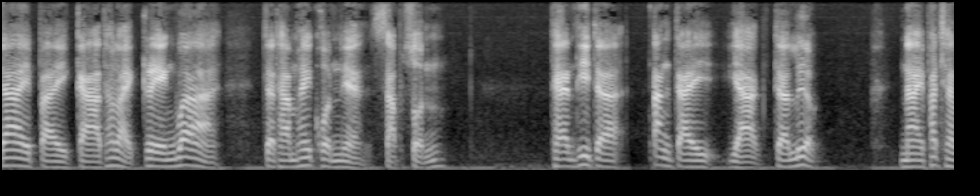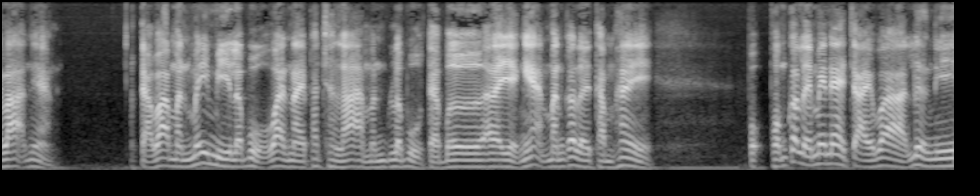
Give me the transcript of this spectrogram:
ได้ไปกาเท่าไหร่เกรงว่าจะทำให้คนเนี่ยสับสน แทนที่จะตั้งใจอยากจะเลือกนายพัชระเนี่ยแต่ว่ามันไม่มีระบุว่านายพัชระมันระบุแต่เบอร์อะไรอย่างเงี้ยมันก็เลยทำให้ ผมผมก็เลยไม่แน่ใจว่าเรื่องนี้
